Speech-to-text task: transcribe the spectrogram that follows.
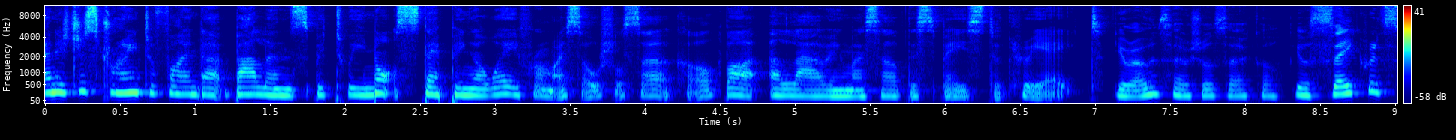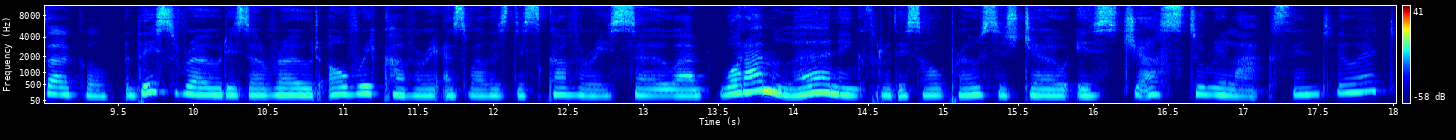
And it's just trying to find that balance between not stepping away from my social circle, but allowing myself the space to create. Your own social circle, your sacred circle. This road is a road of recovery as well as discovery. So, um, what I'm learning through this whole process, Jo, is just to relax into it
